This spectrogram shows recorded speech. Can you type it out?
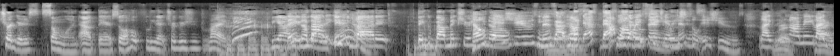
triggers someone out there. So hopefully that triggers you. right. Be out Think here. You about gotta it, think yeah. about it. Think mm-hmm. about make sure Health you know issues, he mental got no- health. But that's that's I'm he got always those thinking situations. mental issues. Like, you know what I mean? Like, Right.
